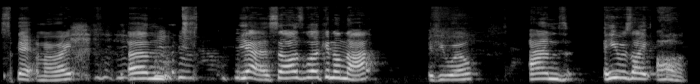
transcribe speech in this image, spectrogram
Spit, am I right? Um, yeah, so I was working on that, if you will. And he was like, Oh,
